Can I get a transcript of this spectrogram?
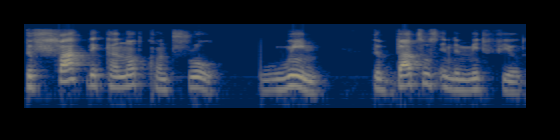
The fact they cannot control, win the battles in the midfield,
